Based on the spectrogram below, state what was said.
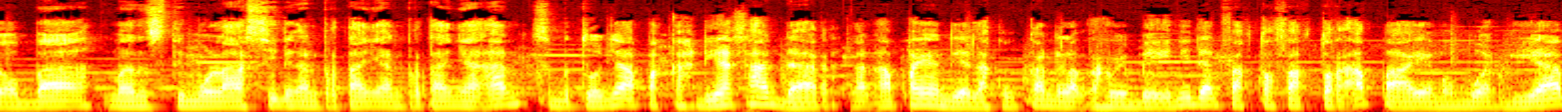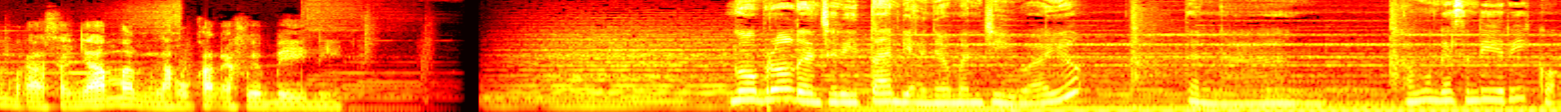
mencoba menstimulasi dengan pertanyaan-pertanyaan sebetulnya apakah dia sadar dengan apa yang dia lakukan dalam FWB ini dan faktor-faktor apa yang membuat dia merasa nyaman melakukan FWB ini. Ngobrol dan cerita di anyaman jiwa yuk. Tenang, kamu gak sendiri kok.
